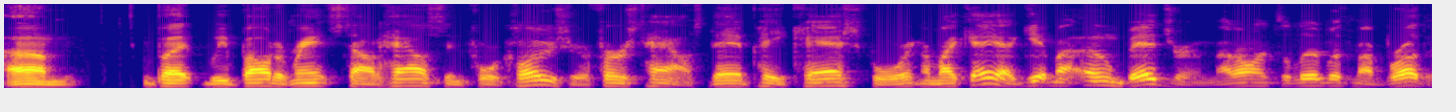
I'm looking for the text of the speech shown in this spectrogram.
Um, but we bought a ranch style house in foreclosure, first house. Dad paid cash for it, and I'm like, hey, I get my own bedroom. I don't have to live with my brother,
